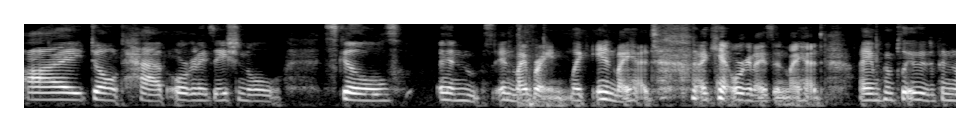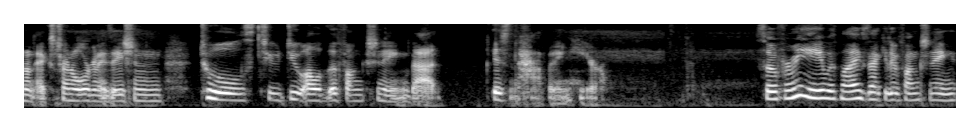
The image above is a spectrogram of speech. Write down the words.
I don't have organizational skills in in my brain like in my head. I can't organize in my head. I am completely dependent on external organization tools to do all of the functioning that isn't happening here. So for me with my executive functioning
